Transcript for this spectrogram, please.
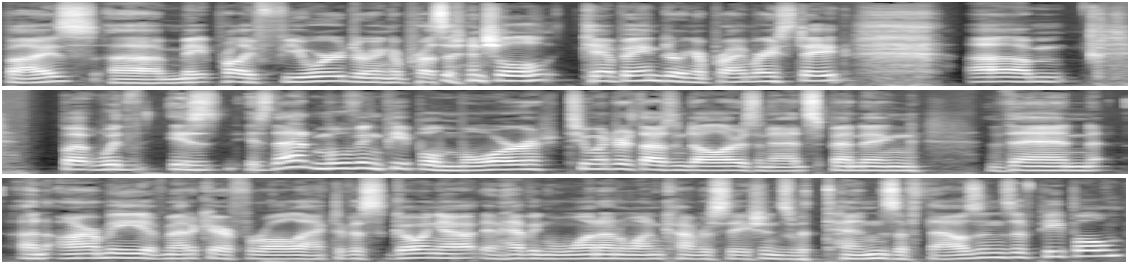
buys. Uh, may, probably fewer during a presidential campaign during a primary state. Um, but with is is that moving people more two hundred thousand dollars in ad spending than an army of Medicare for all activists going out and having one on one conversations with tens of thousands of people?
